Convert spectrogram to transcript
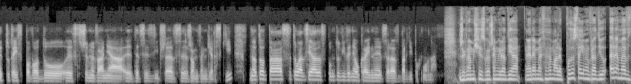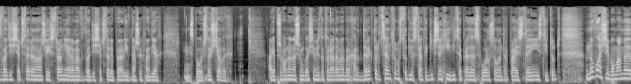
Y, tutaj z powodu y, wstrzymywania y, decyzji przez rząd węgierski, no to ta sytuacja z punktu widzenia Ukrainy coraz bardziej pochmurna. Żegnamy się z słuchaczami radia RMFFM, ale pozostajemy w radiu RMF24 na naszej stronie rmf24.pl i w naszych mediach społecznościowych. A ja przypomnę, naszym gościem jest dr Adam Eberhardt, dyrektor Centrum Studiów Strategicznych i wiceprezes Warsaw Enterprise Institute. No właśnie, bo mamy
